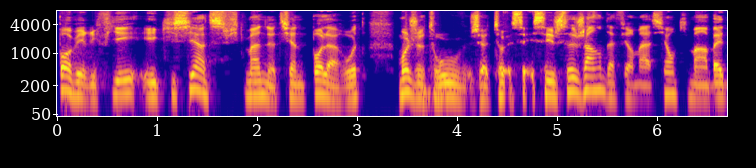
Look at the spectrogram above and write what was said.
pas vérifiés et qui scientifiquement ne tiennent pas la route. Moi, je trouve, je c'est ce genre d'affirmation qui m'embête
